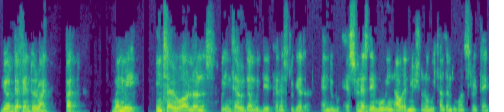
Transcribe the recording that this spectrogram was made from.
you're definitely right. But when we interview our learners. We interview them with their parents together. And as soon as they move in our admission room, we tell them the one straight thing.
